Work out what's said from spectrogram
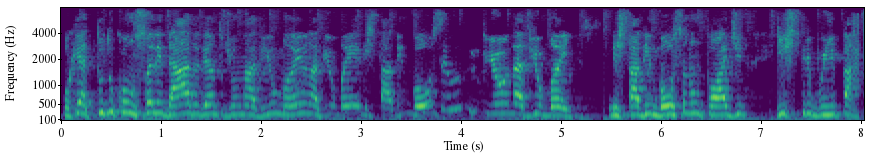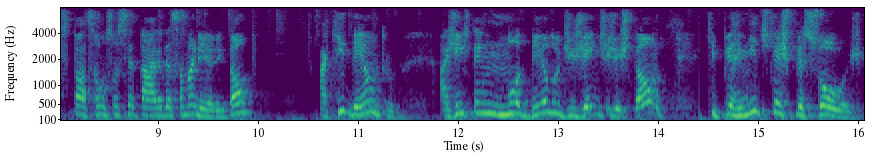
porque é tudo consolidado dentro de um navio mãe. O navio mãe é listado em bolsa e o navio mãe listado em bolsa não pode distribuir participação societária dessa maneira. Então, aqui dentro, a gente tem um modelo de gente gestão que permite que as pessoas,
